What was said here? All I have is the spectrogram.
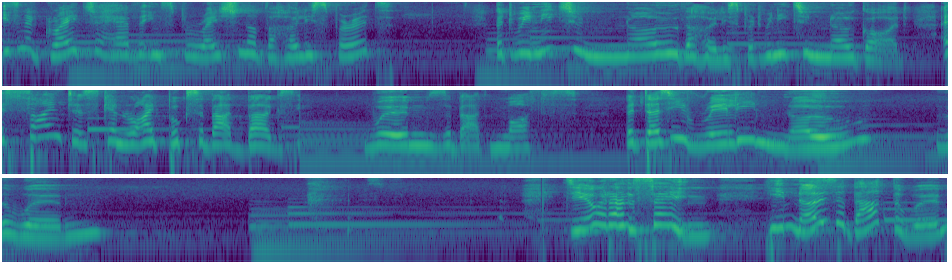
Isn't it great to have the inspiration of the Holy Spirit? But we need to know the Holy Spirit. We need to know God. A scientist can write books about bugs, worms, about moths. But does he really know the worm? Do you know what I'm saying? He knows about the worm,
